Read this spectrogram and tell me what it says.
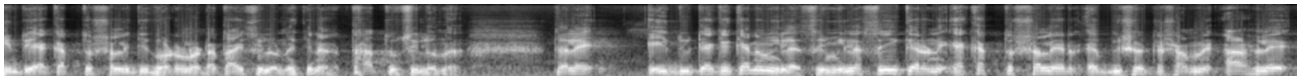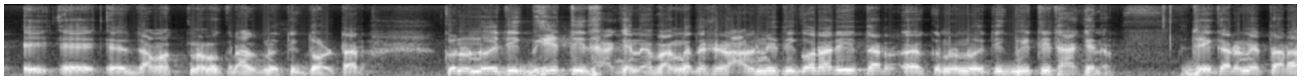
কিন্তু একাত্তর সালে কি ঘটনাটা তাই ছিল না কি না? তা তো ছিল না। তাহলে এই দুইটাকে কেন মিলাচ্ছে? মিলাচ্ছে এই কারণে একাত্তর সালের বিষয়টা সামনে আসলে এই জামাত নামক রাজনৈতিক দলটার কোনো নৈতিক ভিত্তি থাকে না। বাংলাদেশের রাজনীতি করারই তার কোনো নৈতিক ভিত্তি থাকে না। যে কারণে তারা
